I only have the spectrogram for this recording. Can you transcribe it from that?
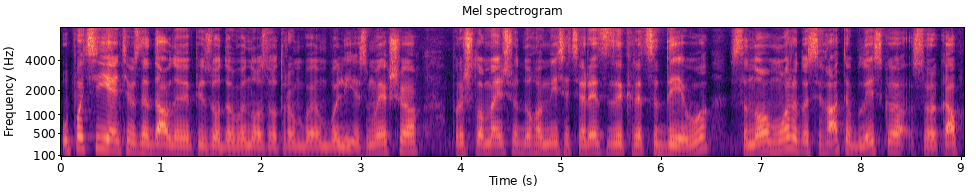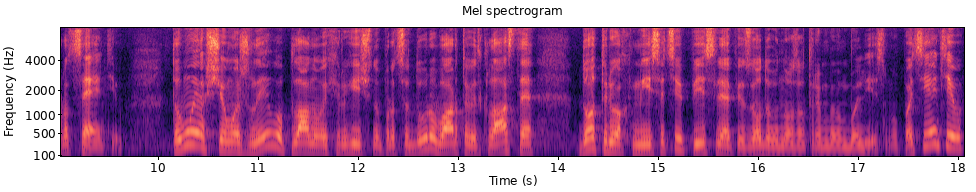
У пацієнтів з недавним епізодом венозного тромбоемболізму, якщо пройшло менше одного місяця, ризик рецидиву станов може досягати близько 40%. Тому, якщо можливо, планову хірургічну процедуру варто відкласти до трьох місяців після епізоду венозного тромбоемболізму. Пацієнтів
